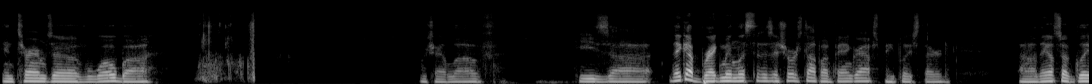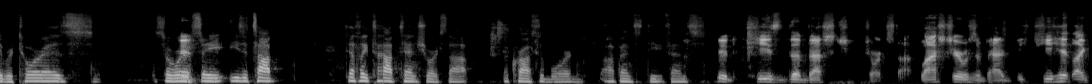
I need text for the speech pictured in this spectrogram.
in terms of woba which i love he's uh they got bregman listed as a shortstop on fangraphs but he plays third uh they also have gleyber torres so we're gonna say he's a top definitely top 10 shortstop across the board offense defense Dude, he's the best shortstop. Last year was a bad. He hit like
